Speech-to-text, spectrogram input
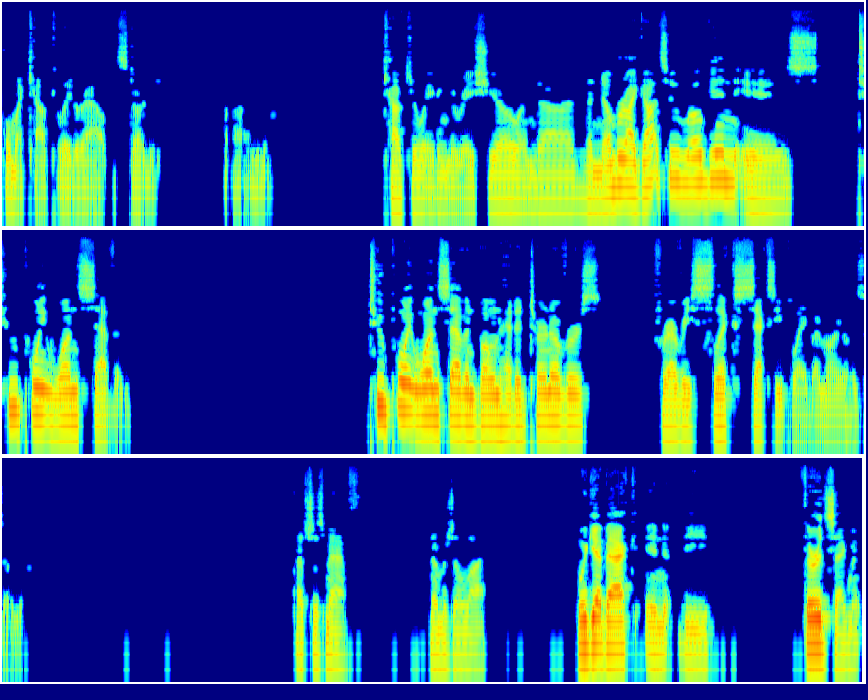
pulled my calculator out and started uh, calculating the ratio, and uh, the number I got to Logan is two point one seven. 2.17 boneheaded turnovers for every slick, sexy play by Mario Hezonja. That's just math. Numbers don't lie. When we get back in the third segment,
